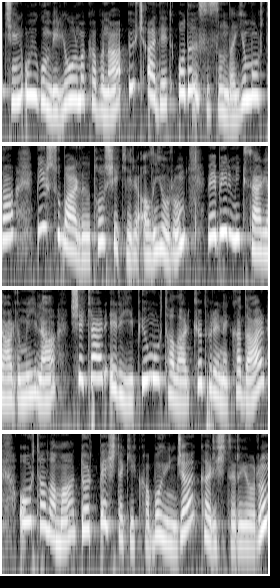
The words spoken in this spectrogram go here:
için uygun bir yoğurma kabına 3 adet oda ısısında yumurta, 1 su bardağı toz şekeri alıyorum ve bir mikser yardımıyla şeker eriyip yumurtalar köpürene kadar ortalama 4-5 dakika boyunca karıştırıyorum.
